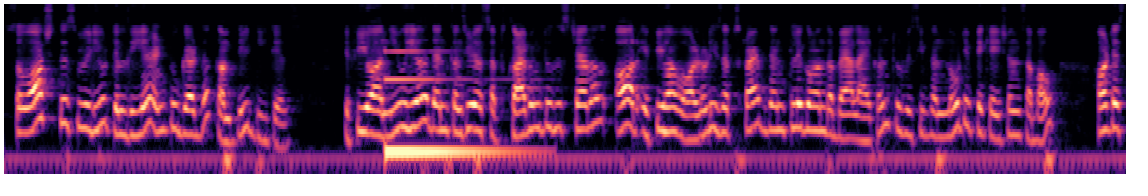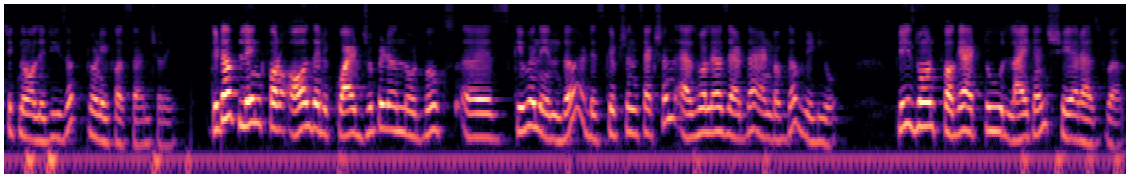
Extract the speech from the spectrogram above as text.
So watch this video till the end to get the complete details. If you are new here, then consider subscribing to this channel or if you have already subscribed, then click on the bell icon to receive the notifications about hottest technologies of 21st century. GitHub link for all the required Jupyter notebooks is given in the description section as well as at the end of the video. Please don't forget to like and share as well.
